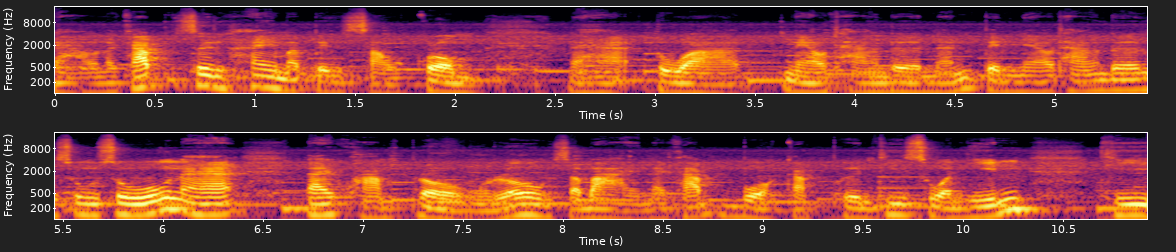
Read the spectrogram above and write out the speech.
ยาวนะครับ ซึ่งให้มาเป็นเสากลมนะฮะตัวแนวทางเดินนั้นเป็นแนวทางเดินสูงๆนะฮะได้ความโปร่งโล่งสบายนะครับ บวกกับพื้นที่สวนหินที่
